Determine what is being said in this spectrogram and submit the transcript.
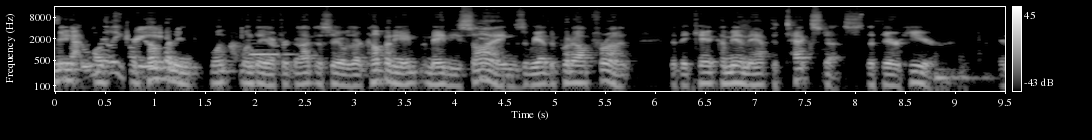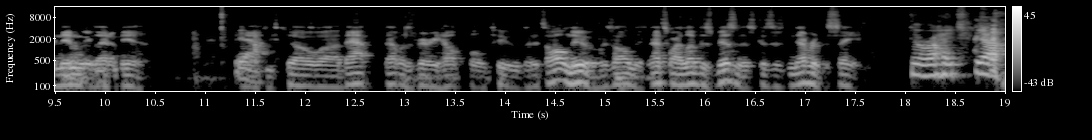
we, our, really our company. One one thing I forgot to say was our company made these signs that we had to put out front that they can't come in. They have to text us that they're here, and then we let them in. Yeah. And so uh, that that was very helpful too. But it's all new. It's all new. That's why I love this business because it's never the same. Right. Yeah.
